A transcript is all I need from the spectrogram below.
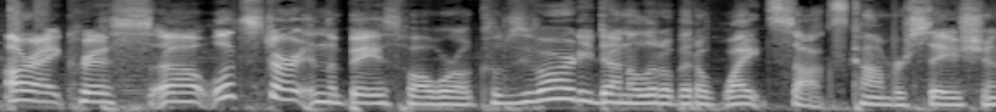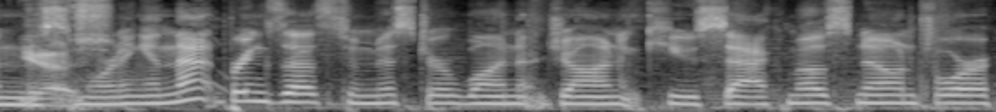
All right, Chris, uh, let's start in the baseball world because we've already done a little bit of White Sox conversation this Yes. morning. And that brings us to Mr. One John Cusack, most known for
